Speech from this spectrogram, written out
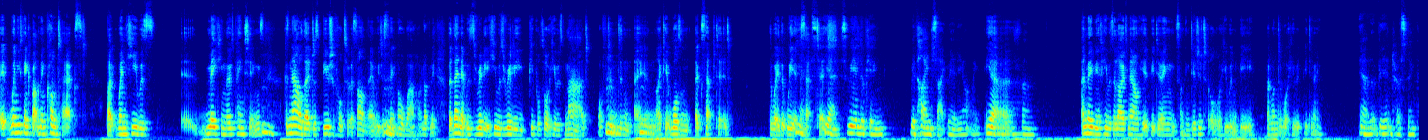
it, when you think about them in context, like when he was making those paintings, Mm. because now they're just beautiful to us, aren't they? And we just think, Mm. oh wow, how lovely. But then it was really, he was really, people thought he was mad often, Mm. didn't they? Mm. And like it wasn't accepted the way that we accept it. Yes, we're looking with hindsight, really, aren't we? Yeah. Kind of, um, And maybe if he was alive now, he'd be doing something digital, or he wouldn't be. I wonder what he would be doing. yeah, that'd be interesting.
